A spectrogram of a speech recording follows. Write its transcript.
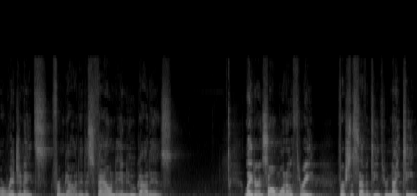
originates from God. It is found in who God is. Later in Psalm 103, verses 17 through 19,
